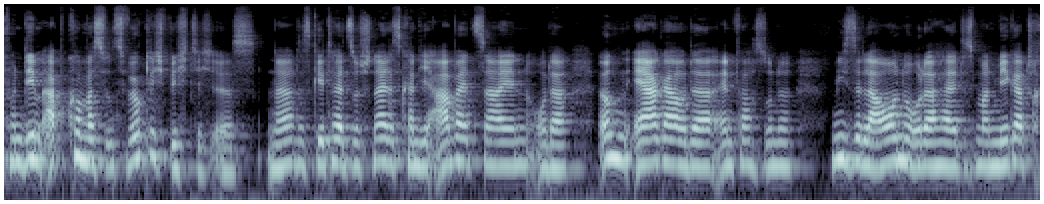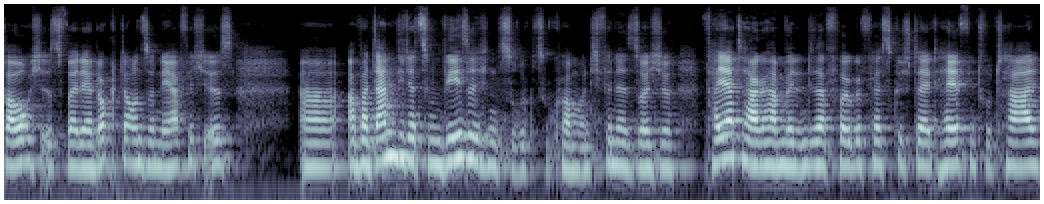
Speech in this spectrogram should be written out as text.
von dem abkommen, was uns wirklich wichtig ist. Ne? Das geht halt so schnell, das kann die Arbeit sein oder irgendein Ärger oder einfach so eine miese Laune oder halt, dass man mega traurig ist, weil der Lockdown so nervig ist. Äh, aber dann wieder zum Wesentlichen zurückzukommen. Und ich finde, solche Feiertage haben wir in dieser Folge festgestellt, helfen total,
